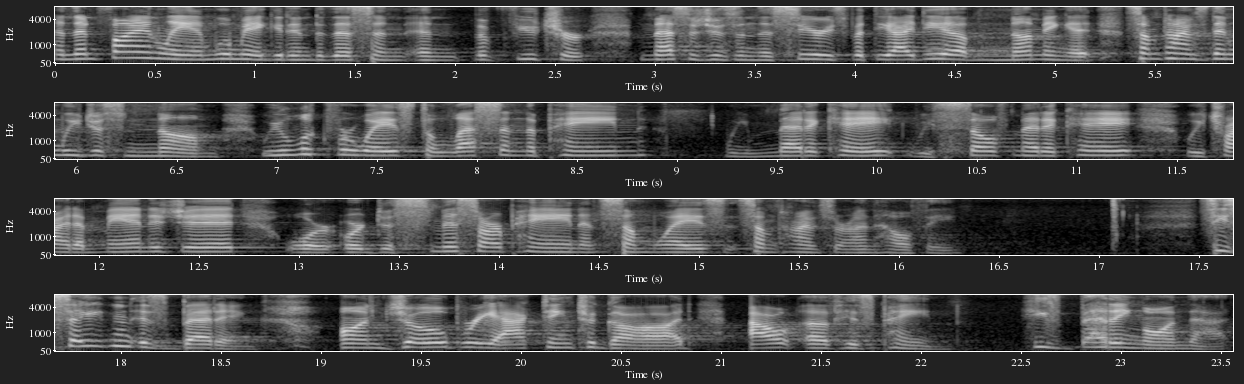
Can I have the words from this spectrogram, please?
And then finally, and we may get into this in, in the future messages in this series, but the idea of numbing it, sometimes then we just numb. We look for ways to lessen the pain. We medicate, we self medicate, we try to manage it or, or dismiss our pain in some ways that sometimes are unhealthy. See, Satan is betting on Job reacting to God out of his pain. He's betting on that.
